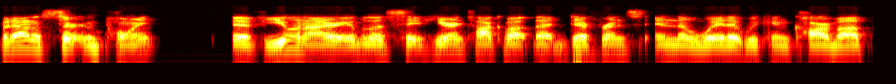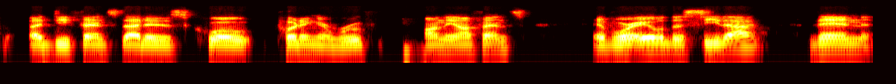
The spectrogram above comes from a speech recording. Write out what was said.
But at a certain point, if you and I are able to sit here and talk about that difference in the way that we can carve up a defense that is, quote, putting a roof on the offense, if we're able to see that, then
